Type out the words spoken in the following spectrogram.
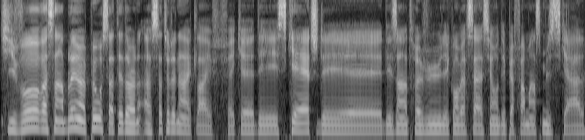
qui va ressembler un peu au Saturday, à Night Live. Fait que des sketchs, des, euh, des entrevues, des conversations, des performances musicales.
